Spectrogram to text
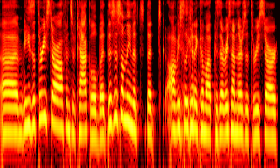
Um, he's a three-star offensive tackle, but this is something that's that's obviously going to come up because every time there's a three-star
